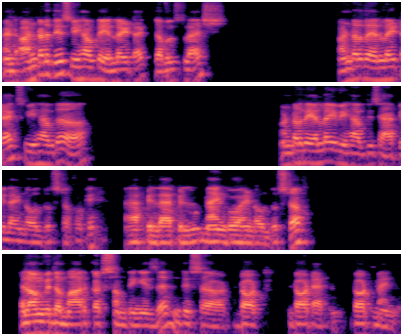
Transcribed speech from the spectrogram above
And under this, we have the li tag double slash under the li tags, we have the Under the li, we have this apple and all those stuff, okay? Apple, apple, mango and all those stuff. Along with the marker, something is there, this uh, dot, dot apple, dot mango,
